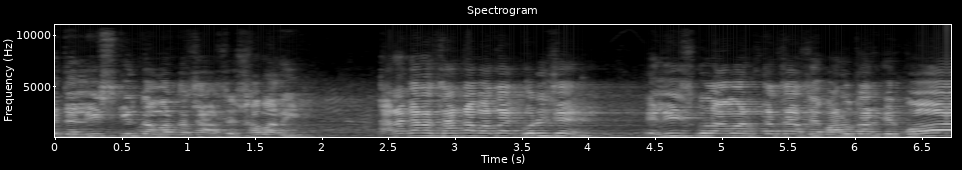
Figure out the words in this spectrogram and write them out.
এদের লিস্ট কিন্তু আমার কাছে আছে, সবারই। কারা কারা চান্দা বাজার করেছেন এই লিস্টগুলো আমার কাছে আছে বারো তারিখের পর,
